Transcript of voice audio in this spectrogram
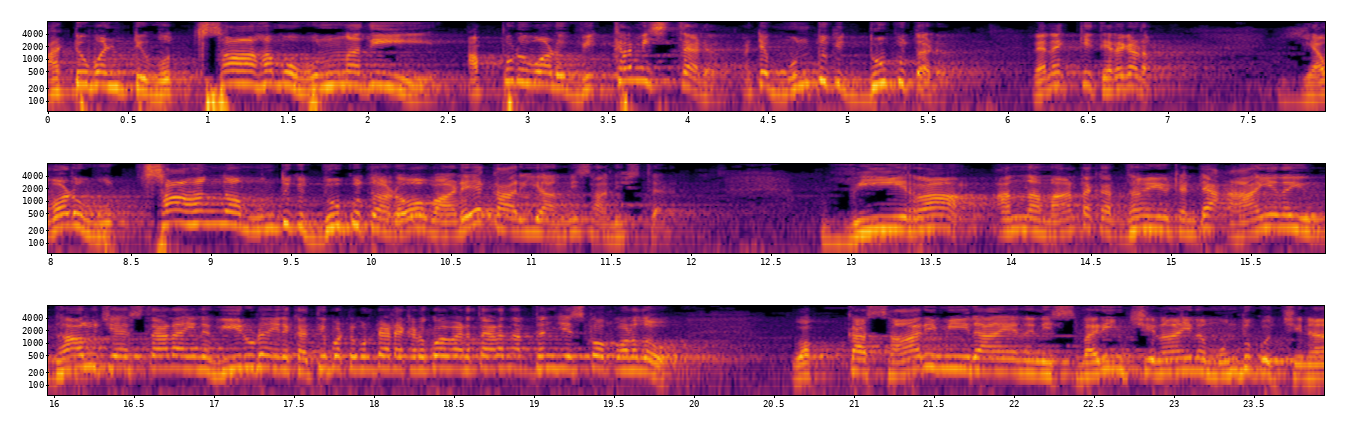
అటువంటి ఉత్సాహము ఉన్నది. అప్పుడు వాడు విక్రమిస్తాడు. అంటే ముందుకి దూకుతాడు. వెనక్కి తిరగడం. ఎవడు ఉత్సాహంగా ముందుకు దూకుతాడో వాడే కార్యాన్ని సాధిస్తాడు. వీర అన్న మాటకు అర్థం ఏమిటంటే ఆయన యుద్ధాలు చేస్తాడు ఆయన వీరుడు ఆయన కత్తి పట్టుకుంటాడు ఎక్కడికో పెడతాడని అర్థం చేసుకోకూడదు. ఒక్కసారి మీరు ఆయనని స్మరించిన ఆయన ముందుకొచ్చినా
